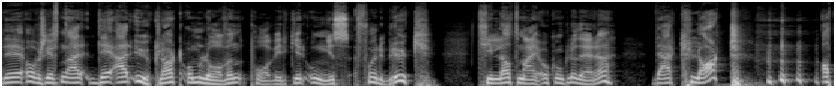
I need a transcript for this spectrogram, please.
Det. Overskriften er 'Det er uklart om loven påvirker unges forbruk'. Tillat meg å konkludere det er klart at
